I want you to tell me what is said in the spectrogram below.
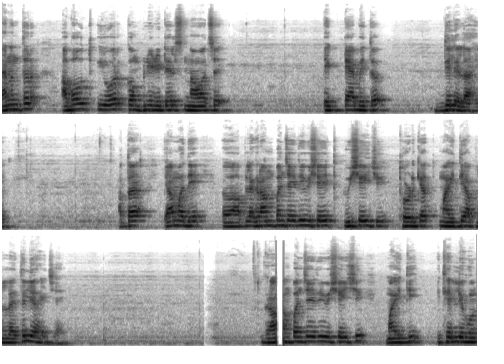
यानंतर अबाउट युअर कंपनी डिटेल्स नावाचं एक टॅब इथं दिलेलं आहे. आता यामध्ये आपल्या ग्रामपंचायतीविषयी विषयीची थोडक्यात माहिती आपल्याला इथे लिहायची आहे. ग्रामपंचायतीविषयीची माहिती इथे लिहून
